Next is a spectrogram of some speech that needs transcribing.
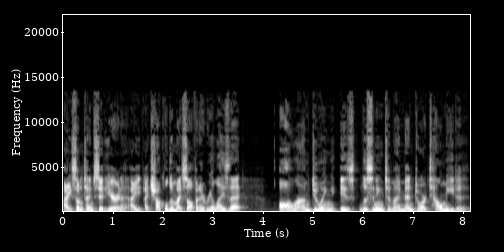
I sometimes sit here and I, I chuckle to myself and I realize that all I'm doing is listening to my mentor tell me to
